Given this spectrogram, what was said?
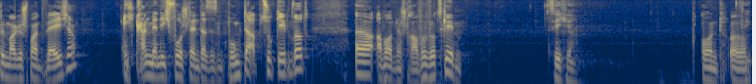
Bin mal gespannt, welche. Ich kann mir nicht vorstellen, dass es einen Punkteabzug geben wird, äh, aber eine Strafe wird es geben. Sicher, Und äh.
